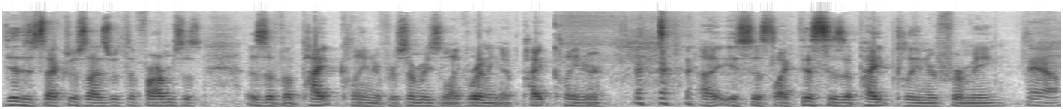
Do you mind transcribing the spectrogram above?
did this exercise with the pharmacist as of a pipe cleaner. For some reason, like running a pipe cleaner, uh, it's just like this is a pipe cleaner for me. Yeah.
